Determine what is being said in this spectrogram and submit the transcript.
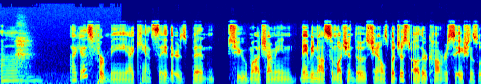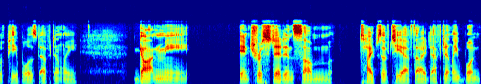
um, I guess for me, I can't say there's been too much. I mean, maybe not so much in those channels, but just other conversations with people has definitely gotten me interested in some types of TF that I definitely wouldn't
